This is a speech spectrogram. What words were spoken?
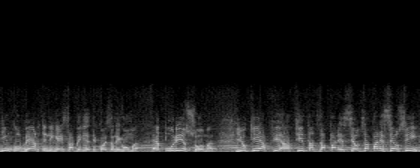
encoberto e ninguém saberia de coisa nenhuma. É por isso, Omar. E o que a, fita desapareceu? Desapareceu sim.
